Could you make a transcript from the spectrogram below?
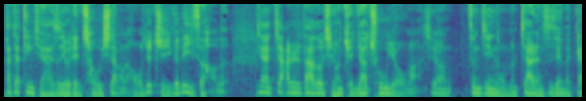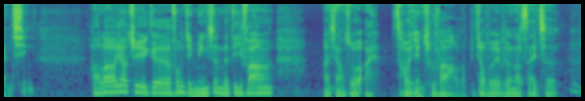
大家听起来还是有点抽象了。我就举一个例子好了。现在假日大家都喜欢全家出游嘛，希望增进我们家人之间的感情。好了，要去一个风景名胜的地方啊，想说哎，早一点出发好了，比较不会碰到塞车。嗯。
